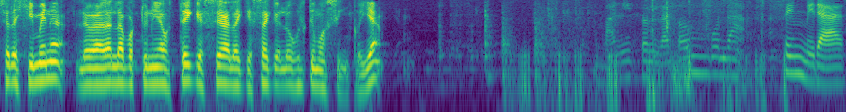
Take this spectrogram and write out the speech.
Señora Jimena, le voy a dar la oportunidad a usted que sea la que saque los últimos cinco, ¿ya? Manito en la tómbola, sin mirar.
